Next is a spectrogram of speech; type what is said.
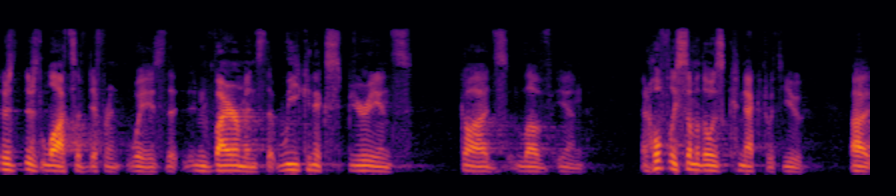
There's, there's lots of different ways, that environments that we can experience God's love in. And hopefully some of those connect with you. Uh,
